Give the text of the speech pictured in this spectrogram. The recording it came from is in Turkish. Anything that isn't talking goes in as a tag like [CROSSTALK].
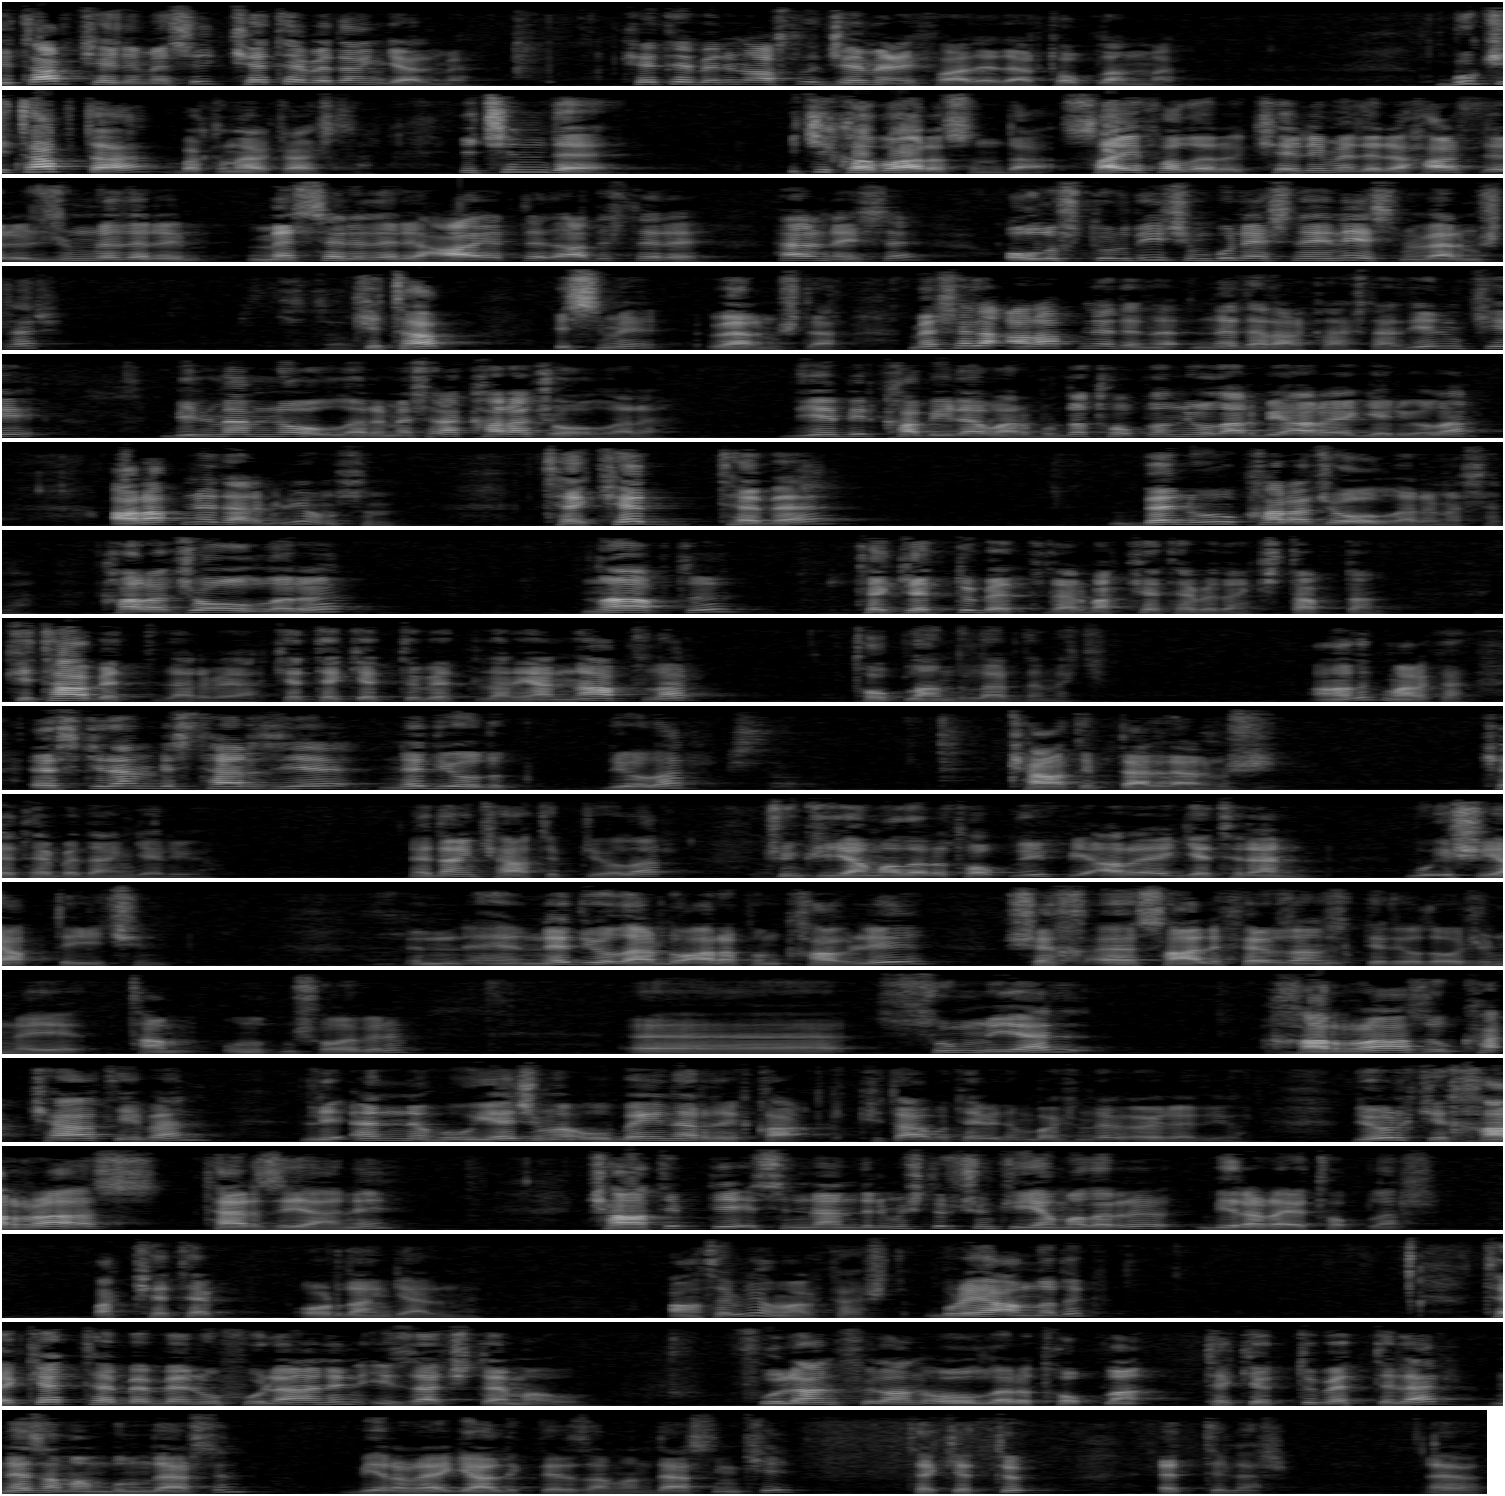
Kitap kelimesi ketebeden gelme. Ketebenin aslı ceme ifade eder, toplanmak. Bu kitap da bakın arkadaşlar içinde iki kabı arasında sayfaları, kelimeleri, harfleri, cümleleri, meseleleri, ayetleri, hadisleri her neyse oluşturduğu için bu nesneye ne ismi vermişler? Kitap. Kitap ismi vermişler. Mesela Arap ne, der, ne der arkadaşlar? Diyelim ki bilmem ne oğulları mesela Karacaoğulları diye bir kabile var burada. Toplanıyorlar bir araya geliyorlar. Arap ne der biliyor musun? Tekettebe Benu Karacaoğulları mesela. Karacaoğulları ne yaptı? Tekettüp ettiler. Bak ketebeden, kitaptan. Kitap ettiler veya tekettüp ettiler. Yani ne yaptılar? Toplandılar demek. Anladık mı arkadaşlar? Eskiden biz terziye ne diyorduk diyorlar? Kitap. Katip derlermiş. Ketebeden geliyor. Neden katip diyorlar? Çünkü yamaları toplayıp bir araya getiren bu işi yaptığı için. E, Ne diyorlardı o Arap'ın kavli? Şeyh e, Salih Fevzan zikrediyordu o cümleyi. Tam unutmuş olabilirim. E, Summiyel harrazu katiben li'ennehu yecme'u beyner rika. Kitab-ı Tevhid'in başında öyle diyor. Diyor ki harraz, terzi yani, katip diye isimlendirmiştir çünkü yamaları bir araya toplar. Bak ketep oradan gelme. Anlatabiliyor muyum arkadaşlar? Buraya anladık. Tekettebe benu fulanin izaçtema'u. Fulan filan oğulları topla, tekettüp ettiler. Ne zaman bunu dersin? Bir araya geldikleri zaman dersin ki tekettüp ettiler. Evet.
